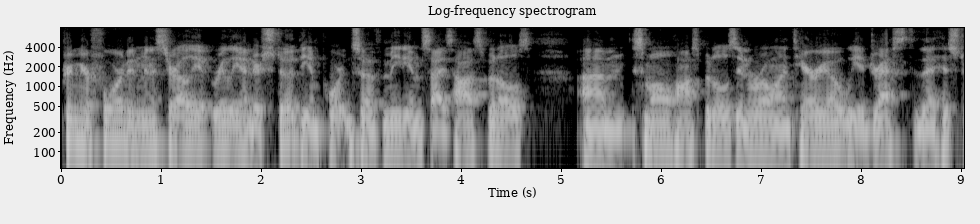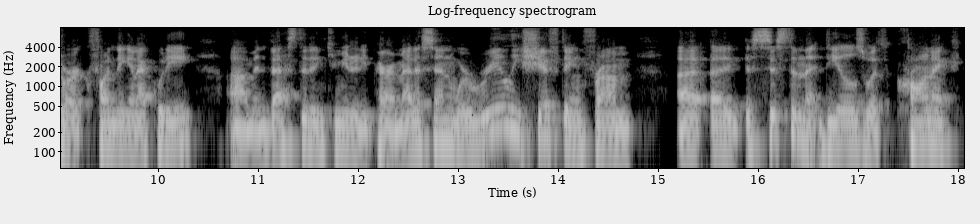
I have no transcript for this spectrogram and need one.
Premier Ford and Minister Elliott really understood the importance of medium sized hospitals um, small hospitals in rural Ontario. We addressed the historic funding inequity, um, invested in community paramedicine. We're really shifting from a, a system that deals with chronic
